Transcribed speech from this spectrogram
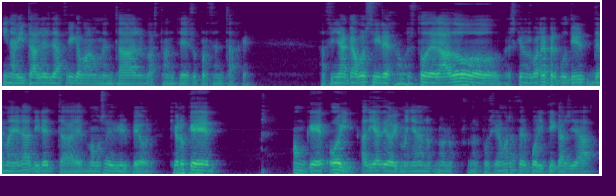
inhabitables de África van a aumentar bastante su porcentaje. Al fin y al cabo, si dejamos esto de lado, es que nos va a repercutir de manera directa, eh, vamos a vivir peor. Creo que, aunque hoy, a día de hoy, mañana nos, nos, nos pusiéramos a hacer políticas ya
